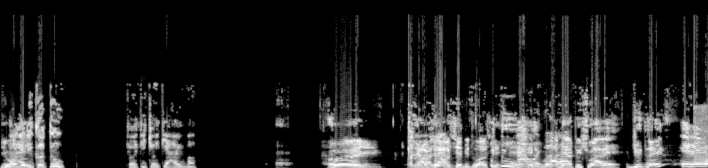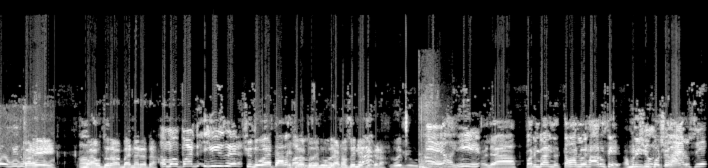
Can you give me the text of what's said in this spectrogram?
ડાયરેક્ટ હતું. ચોથી ચોથી આવી બાપ ઓય આવશે ભલે. આવશે બીજું આવશે. આ બેઠું શું આવે? જુદ નહીં? હું આવતો રા બાર ના રહેતા. આમાં પાટી છે. શું જોવા તારે? હું બેઠો છું ને એટલે કડા. એ, એ, અલ્યા, પરિમાણ તમારું લોહી સારું છે. હમણાં રિપોર્ટ કરાય હારું છે?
